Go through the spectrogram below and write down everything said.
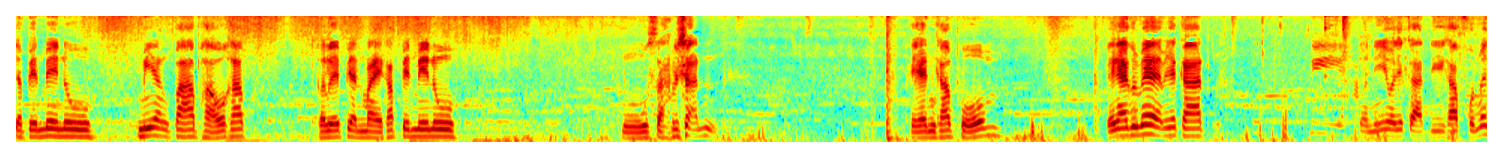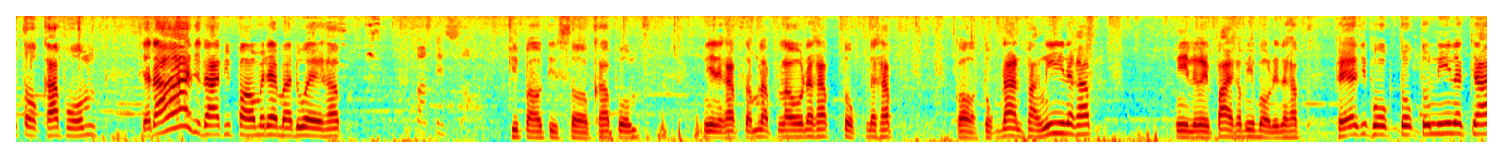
จะเป็นเมนูเมี่ยงปลาเผาครับ ก็เลยเปลี่ยนใหม่ครับ เป็นเมนู หมูสามชั้นแทนครับ ผม เป็นไงคุณแม่บรรยากาศดีค่ะวันนี้บรรยากาศดีครับ ฝนไม่ตกครับ ผม เสียดายเสียดายพี่เปาไม่ได้มาด้วยครับปฏิสองพี่เปาติดสอบครับผม นี่นะครับสำหรับเรานะครับตกนะครับ ก็ตกด้านฝั่งนี้นะครับ นี่เลยป้ายเขามีบอกเลยนะครับ แพ้ที่พกตกตรงนี้นะจ๊ะ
